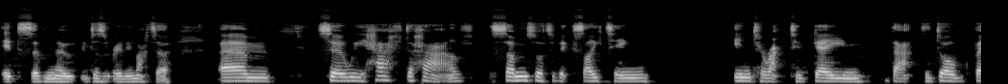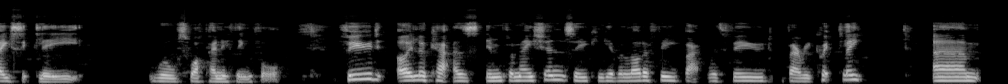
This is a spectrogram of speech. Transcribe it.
it's of no, it doesn't really matter. Um, so we have to have some sort of exciting interactive game that the dog basically will swap anything for. Food, I look at as information, so you can give a lot of feedback with food very quickly, um,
